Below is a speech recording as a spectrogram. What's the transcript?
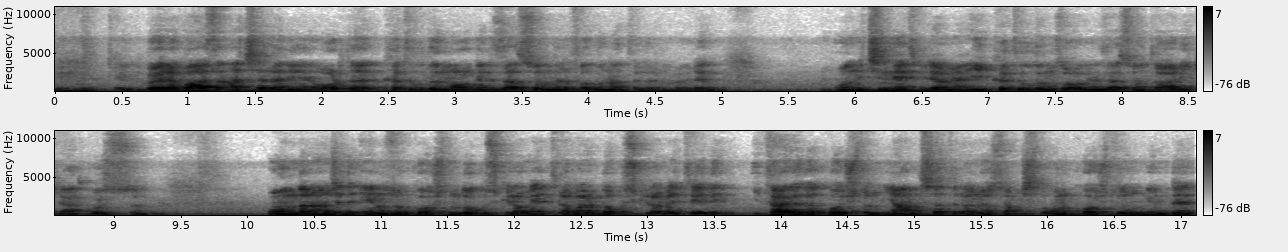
Günlük. Böyle bazen açar hani orada katıldığım organizasyonları falan hatırlarım böyle. Onun için net biliyorum yani ilk katıldığımız organizasyon tarihi kent koşusu. Ondan önce de en uzun koştuğum 9 kilometre var. 9 kilometreyi de İtalya'da koştum. Yanlış hatırlamıyorsam işte onu koştuğum günde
